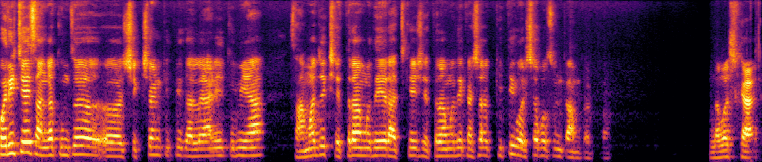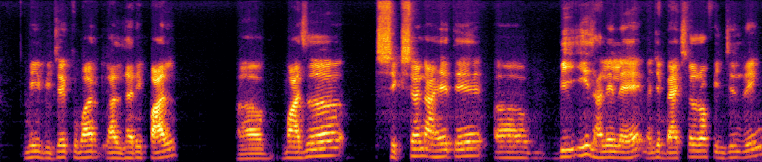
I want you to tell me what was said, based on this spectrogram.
परिचय सांगा. तुमचं शिक्षण किती झालं आणि तुम्ही या सामाजिक क्षेत्रामध्ये राजकीय क्षेत्रामध्ये कशा किती वर्षापासून काम करता? नमस्कार मी विजय कुमार लालधारी पाल. माझं शिक्षण आहे ते बीई झालेलं आहे म्हणजे bachelor of engineering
